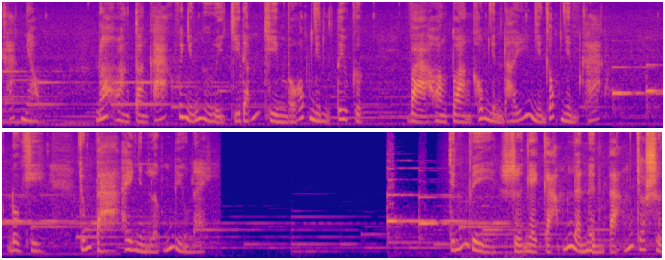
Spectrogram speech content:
khác nhau. Nó hoàn toàn khác với những người chỉ đắm chìm vào góc nhìn tiêu cực và hoàn toàn không nhìn thấy những góc nhìn khác. Đôi khi, chúng ta hay nhìn lẫn điều này. Chính vì sự nhạy cảm là nền tảng cho sự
